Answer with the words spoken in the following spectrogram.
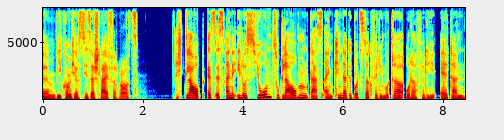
Ähm, wie komme ich aus dieser Schleife raus? Ich glaube, es ist eine Illusion zu glauben, dass ein Kindergeburtstag für die Mutter oder für die Eltern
